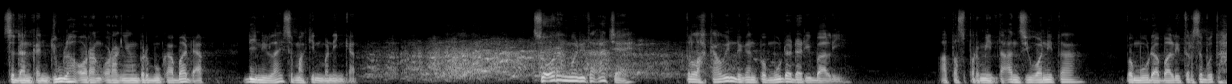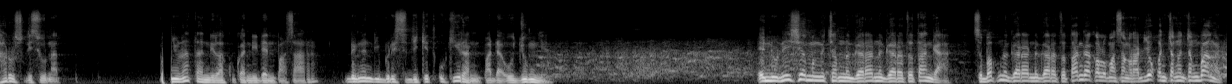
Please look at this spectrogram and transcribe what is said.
Sedangkan jumlah orang-orang yang bermuka badak dinilai semakin meningkat. Seorang wanita Aceh telah kawin dengan pemuda dari Bali. Atas permintaan si wanita, pemuda Bali tersebut harus disunat. Penyunatan dilakukan di Denpasar dengan diberi sedikit ukiran pada ujungnya. Indonesia mengecam negara-negara tetangga sebab negara-negara tetangga kalau masang radio kenceng-kenceng banget.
